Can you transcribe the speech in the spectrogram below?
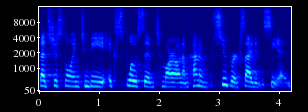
that's just going to be explosive tomorrow, and I'm kind of super excited to see it.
